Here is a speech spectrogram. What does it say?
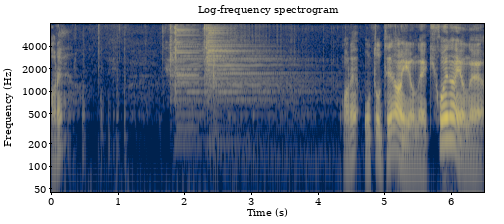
あれ？あれ？音出ないよね？聞こえないよね？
